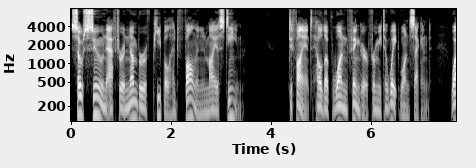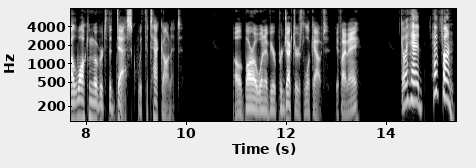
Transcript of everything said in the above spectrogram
so soon after a number of people had fallen in my esteem. Defiant held up one finger for me to wait one second, while walking over to the desk with the tech on it. I'll borrow one of your projectors, Lookout, if I may. Go ahead, have fun.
